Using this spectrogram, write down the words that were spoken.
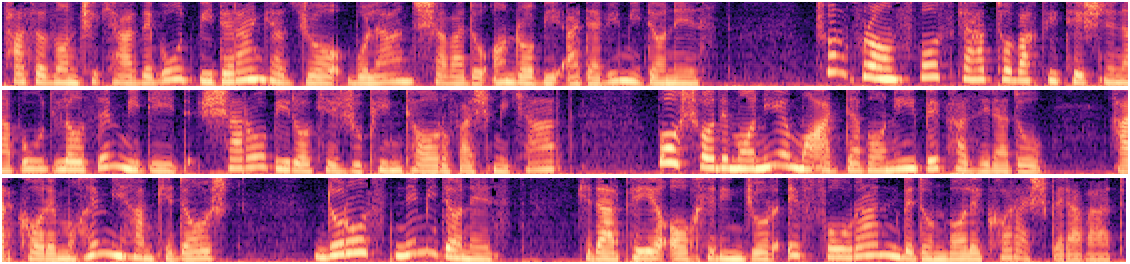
پس از آن چه کرده بود بیدرنگ از جا بلند شود و آن را بی ادبی می دانست چون فرانسواز که حتی وقتی تشنه نبود لازم می‌دید شرابی را که ژوپین تعارفش می کرد با شادمانی معدبانی بپذیرد و هر کار مهمی هم که داشت درست نمی‌دانست که در پی آخرین جرعه فوراً به دنبال کارش برود.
